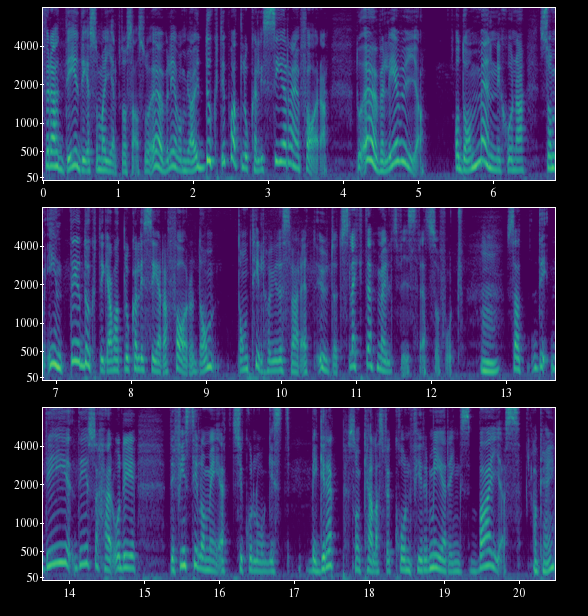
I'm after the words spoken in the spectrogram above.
För att det är det som har hjälpt oss alltså att överleva. Om jag är duktig på att lokalisera en fara, då överlever jag. Och de människorna som inte är duktiga på att lokalisera faror, de, de tillhör ju dessvärre ett utdött släkte möjligtvis rätt så fort. Mm. Så att det, det, det, är så här och det, det finns till och med ett psykologiskt begrepp som kallas för konfirmeringsbias. Okej, okay,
